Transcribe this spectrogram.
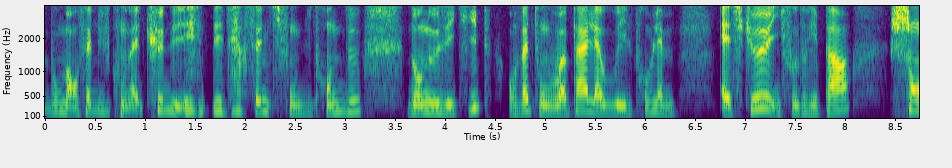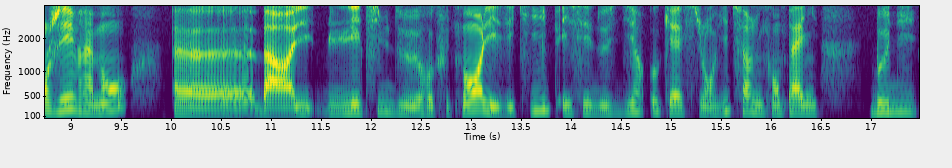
bon bah en fait vu qu'on a que des, des, personnes qui font du 32 dans nos équipes, en fait on voit pas là où est le problème. Est-ce que il faudrait pas changer vraiment bah, les types de recrutement, les équipes, essayer de se dire, ok, si j'ai envie de faire une campagne body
